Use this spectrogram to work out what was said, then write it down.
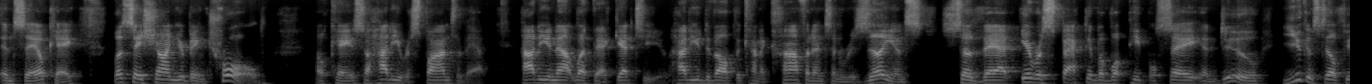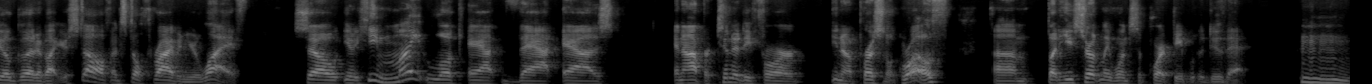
and say okay let's say sean you're being trolled. Okay so how do you respond to that how do you not let that get to you? How do you develop the kind of confidence and resilience so that, irrespective of what people say and do, you can still feel good about yourself and still thrive in your life? So, you know, he might look at that as an opportunity for, you know, personal growth, um, but he certainly wouldn't support people who do that. Mm-hmm.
